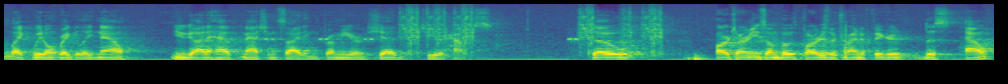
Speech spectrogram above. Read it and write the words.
like we don't regulate now, you got to have matching siding from your shed to your house. So our attorneys on both parties are trying to figure this out.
